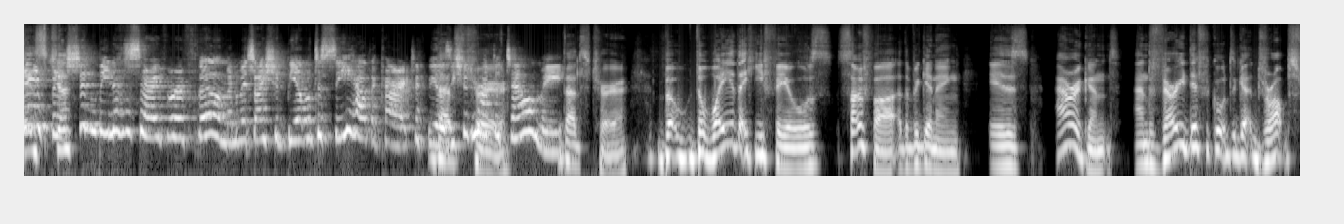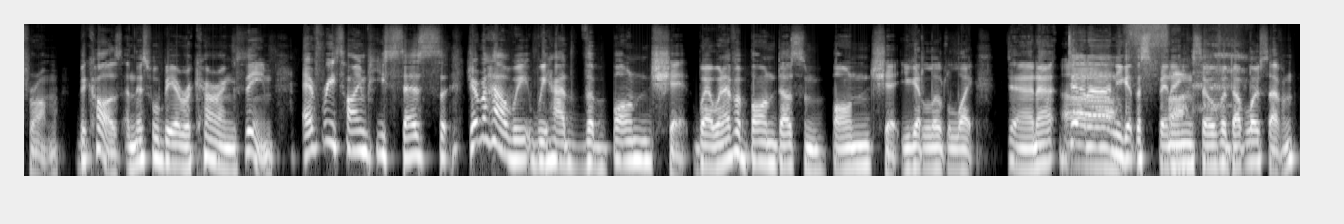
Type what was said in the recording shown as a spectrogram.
is, but it shouldn't be necessary for a film in which I should be able to see how the character feels. That's you shouldn't have to tell me. That's true. But the way that he feels so far at the beginning is arrogant and very difficult to get drops from because, and this will be a recurring theme, every time he says. Do you remember how we, we had the Bond shit, where whenever Bond does some Bond shit, you get a little like, da da da, Oh, and you get the spinning fuck. silver 007?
